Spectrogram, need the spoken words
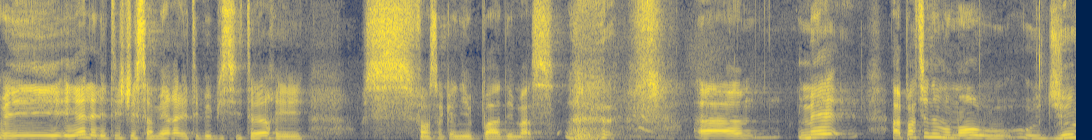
Et, et elle, elle était chez sa mère, elle était babysitter et, enfin, ça gagnait pas des masses. Euh, mais à partir du moment où, Dieu,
